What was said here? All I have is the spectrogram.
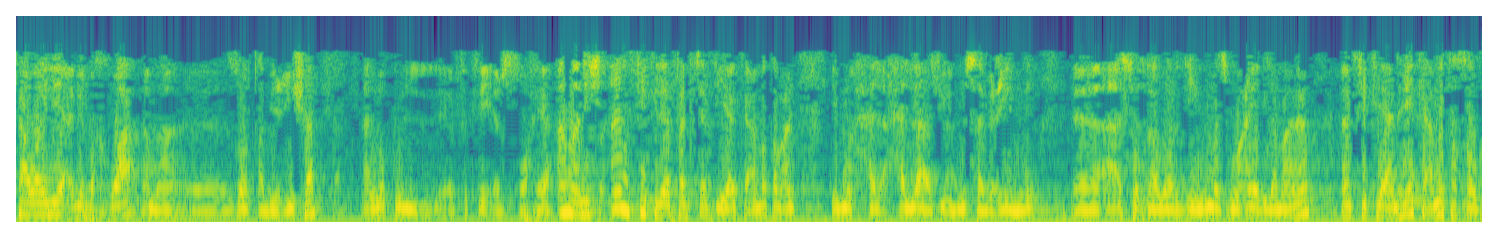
تاويلي أبي بخوا أما آه، زور طبيعيشة وكل فكرة إرصوحية أما نش أن فكرة فلسفية كأما طبعا ابن حلاج وابن سبعين وسهرة آه، وردي ومجموعة لمانا أن فكرة أن هيك أما تصوف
